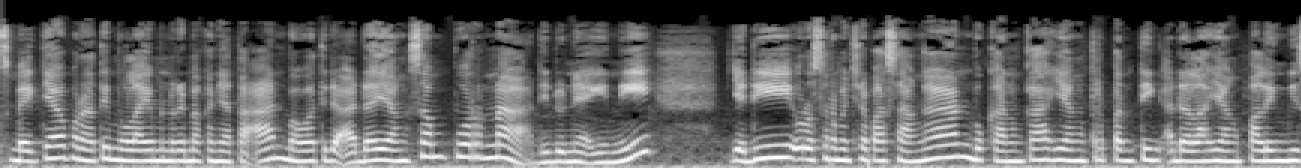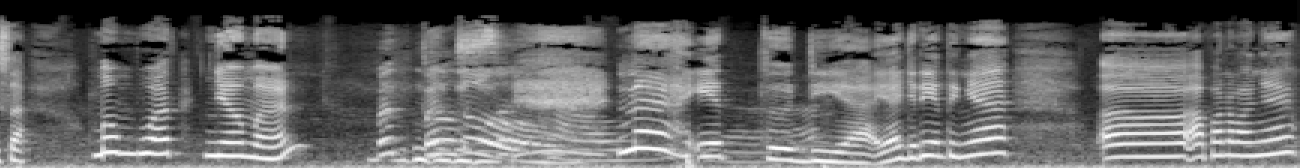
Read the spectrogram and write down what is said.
Sebaiknya pemerhati mulai menerima kenyataan bahwa tidak ada yang sempurna di dunia ini. Jadi urusan mencari pasangan bukankah yang terpenting adalah yang paling bisa membuat nyaman? Betul. Nah, itu dia ya. Jadi intinya uh, apa namanya?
